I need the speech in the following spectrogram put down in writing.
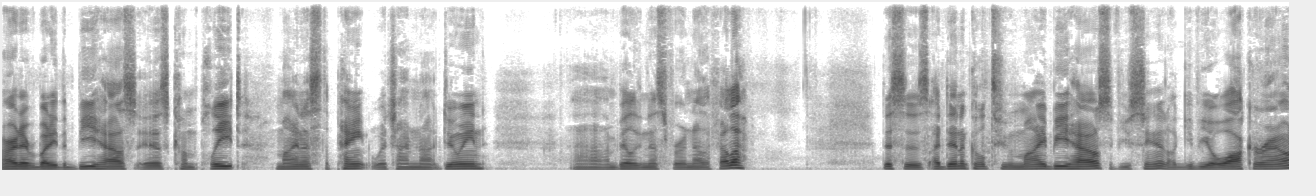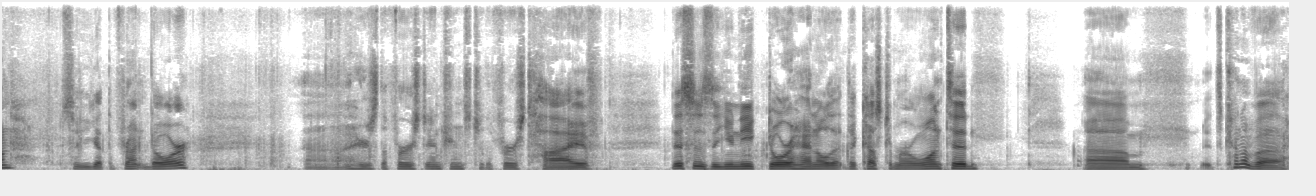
All right, everybody, the bee house is complete, minus the paint, which I'm not doing. Uh, I'm building this for another fella. This is identical to my bee house. If you've seen it, I'll give you a walk around. So you got the front door. Uh, here's the first entrance to the first hive. This is the unique door handle that the customer wanted. Um, it's kind of a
